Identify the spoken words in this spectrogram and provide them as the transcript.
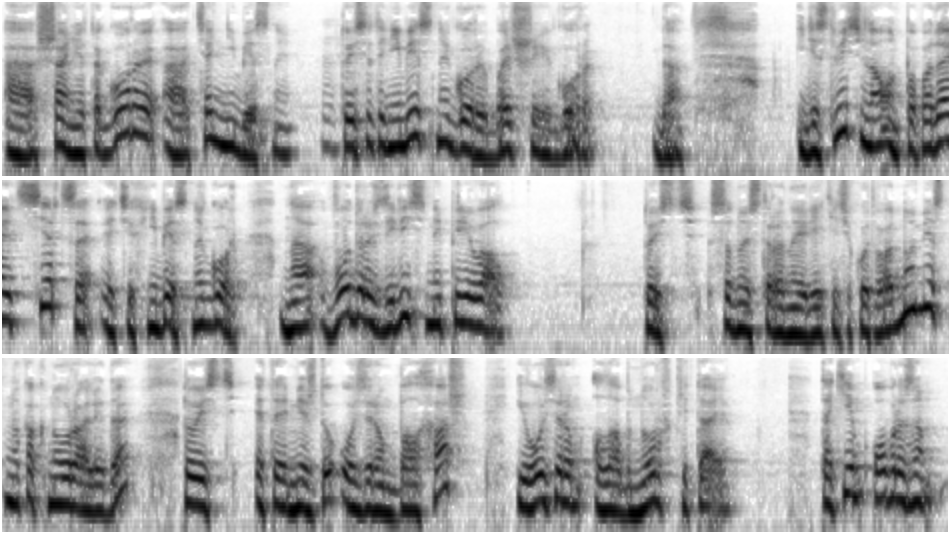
а Шань – это горы, а Тянь – небесные. То есть это небесные горы, большие горы, да. И действительно, он попадает в сердце этих небесных гор на водоразделительный перевал – то есть, с одной стороны, реки текут в одно место, но как на Урале, да? То есть, это между озером Балхаш и озером Лабнор в Китае. Таким образом,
